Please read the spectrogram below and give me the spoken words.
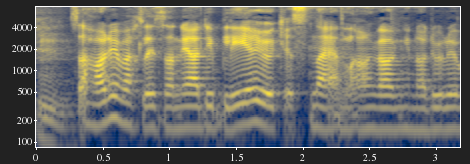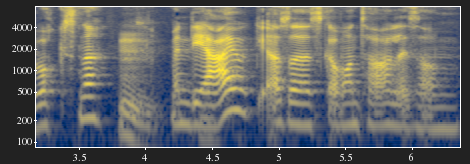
mm. så har det jo vært litt sånn Ja, de blir jo kristne en eller annen gang når de blir voksne. Mm. Men de er jo altså Skal man ta liksom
